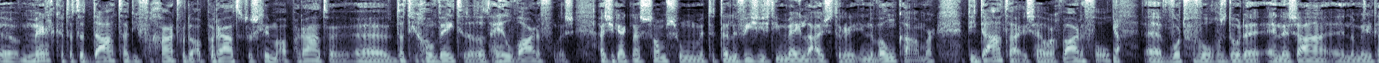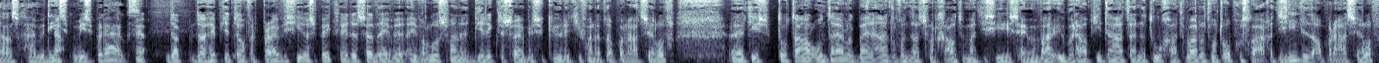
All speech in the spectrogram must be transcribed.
eh, merken dat de data die vergaard wordt door apparaten, door slimme apparaten, eh, dat die gewoon weten dat het heel waardevol is? Als je kijkt naar Samsung met de televisies die meeluisteren in de woonkamer, die data is heel erg waardevol. Ja. Eh, wordt vervolgens door de NSA en de Amerikaanse geheime dienst Ja. misbruikt. Ja, daar, daar heb je het over het privacy aspect. Hè. Dat staat even, even los van de directe cybersecurity van het apparaat zelf. Uh, het is totaal onduidelijk bij een aantal van dat soort geautomatiseerde systemen waar überhaupt die data naartoe gaat, waar het wordt opgeslagen. Het is niet het apparaat zelf.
